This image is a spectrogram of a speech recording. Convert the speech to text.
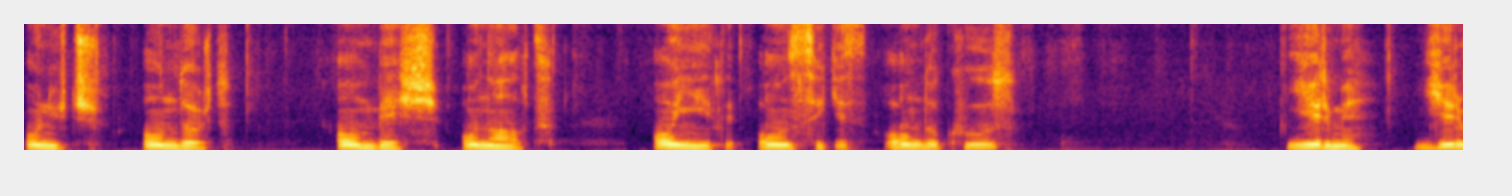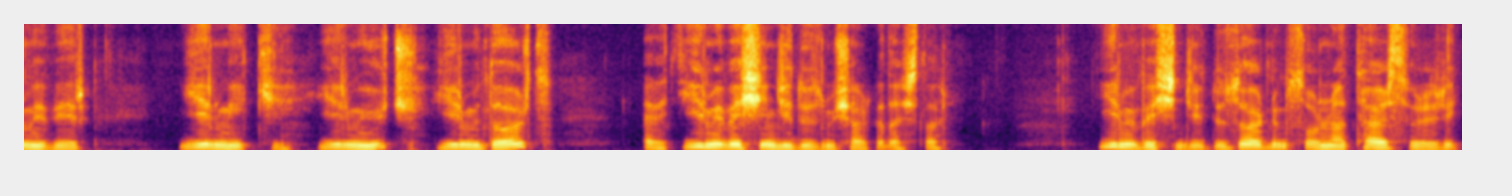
13, 14, 15, 16, 17, 18, 19, 20, 21, 22, 23, 24. Evet 25. düzmüş arkadaşlar. 25. düz ördüm. Sonra ters örerek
